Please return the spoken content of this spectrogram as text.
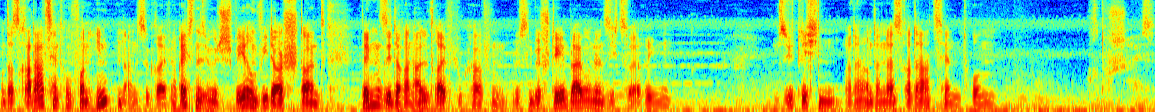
und das Radarzentrum von hinten anzugreifen. Rechnen Sie mit schwerem Widerstand. Denken Sie daran, alle drei Flughafen müssen bestehen bleiben, um den Sieg zu erringen. Im südlichen Radar und dann das Radarzentrum. Ach du Scheiße.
